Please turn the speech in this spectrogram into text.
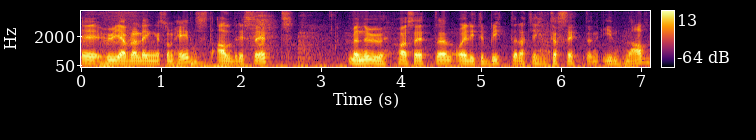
eh, hur jävla länge som helst. Aldrig sett. Men nu har jag sett den och är lite bitter att jag inte har sett den innan.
